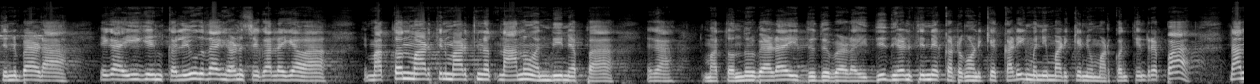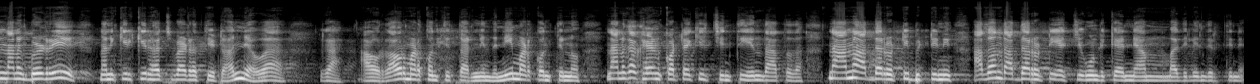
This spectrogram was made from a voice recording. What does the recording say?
ತಿನ್ನಬೇಡ ಈಗ ಈಗಿನ ಕಲಿಯುಗದಾಗ ಹೆಣ್ಣು ಸಿಗಲ್ಲಾಗ್ಯಾವ. ಮತ್ತೊಂದು ಮಾಡ್ತೀನಿ ಮಾಡ್ತೀನಿ ಅಂತ ನಾನು ಅಂದಿನಪ್ಪ. ಈಗ ಮತ್ತೊಂದು ಬೇಡ ಇದ್ದಿದ್ದು ಬೇಡ ಇದ್ದಿದ್ದು ಹೆಣ್ತಿನೇ ಕಟ್ಕೊಂಡ್ಕೆ ಕಡೆಗೆ ಮನೆ ಮಾಡ್ಕೆ ನೀವು ಮಾಡ್ಕೊಂಡು ತಿನ್ರಪ್ಪ. ನಾನು ನನಗೆ ಬಿಡ್ರಿ ನನಗೆ ಕಿರಿಕಿರಿ ಹಚ್ಚಬೇಡ್ರಿ ಅತ್ತಿಟ್ಟು ಅನ್ಯವ ಈಗ ಅವ್ರು ಅವ್ರು ಮಾಡ್ಕೊಂತಿರ್ತಾರೆ, ನಿಂದು ನೀ ಮಾಡ್ಕೊಂಡು ತಿನ್ನು ನನಗೆ ಹೆಣ್ಣು ಕೊಟ್ಟಾಕಿ ಚಿಂತೆಯಿಂದ ಆತದ. ನಾನು ಅರ್ಧ ರೊಟ್ಟಿ ಬಿಟ್ಟಿನಿ, ಅದೊಂದು ಅರ್ಧ ರೊಟ್ಟಿ ಹೆಚ್ಚಿ ಗುಂಡಕ್ಕೆ ನೆಮ್ಮದಿಲಿಂದ ಇರ್ತೀನಿ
